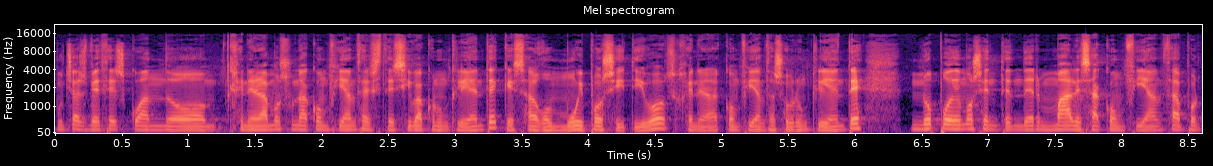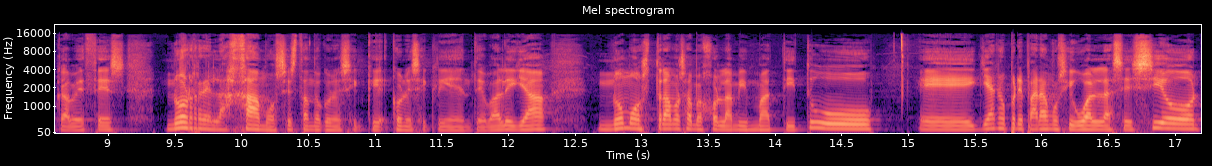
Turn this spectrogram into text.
muchas veces cuando generamos una confianza excesiva con un cliente, que es algo muy positivo, generar confianza sobre un cliente, no podemos entender mal esa confianza porque a veces nos relajamos estando con ese, con ese cliente, ¿vale? Ya no mostramos a lo mejor la misma actitud, eh, ya no preparamos igual la sesión,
